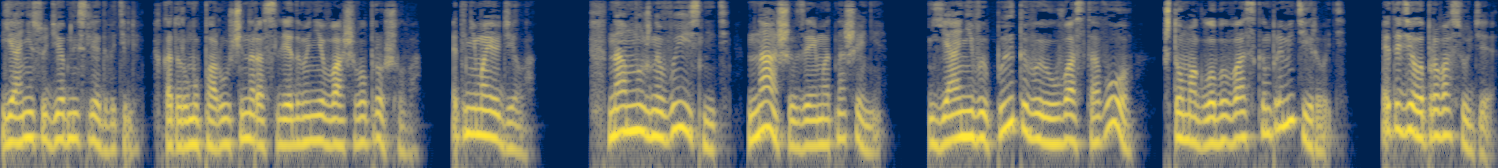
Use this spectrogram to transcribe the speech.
я не судебный следователь, которому поручено расследование вашего прошлого. Это не мое дело. Нам нужно выяснить наши взаимоотношения. Я не выпытываю у вас того, что могло бы вас скомпрометировать. Это дело правосудия.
